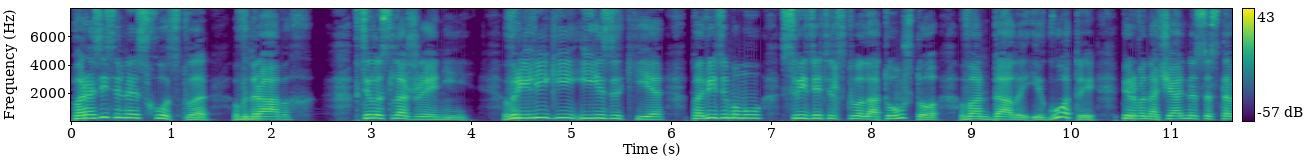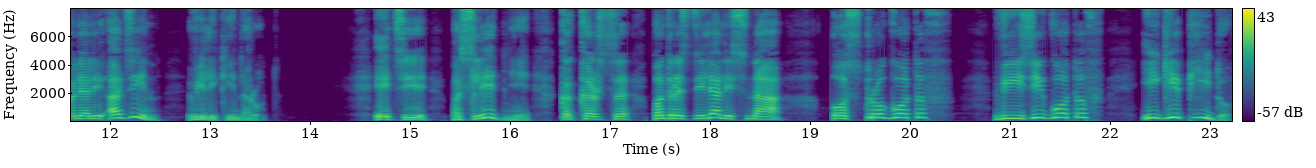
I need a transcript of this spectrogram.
Поразительное сходство в нравах, в телосложении, в религии и языке, по-видимому, свидетельствовало о том, что вандалы и готы первоначально составляли один великий народ. Эти последние, как кажется, подразделялись на остроготов, визиготов и гепидов.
